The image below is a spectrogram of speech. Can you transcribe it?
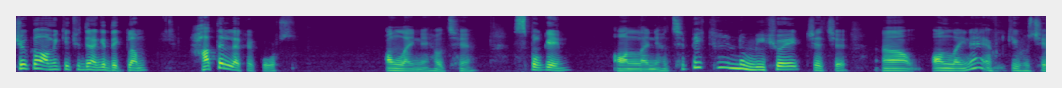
যেরকম আমি কিছুদিন আগে দেখলাম হাতের লেখার কোর্স অনলাইনে হচ্ছে। স্পোকেন অনলাইনে হচ্ছে। বিভিন্ন বিষয়ে হচ্ছে অনলাইনে এখন কি হচ্ছে?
